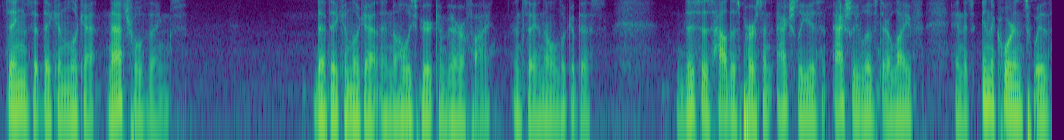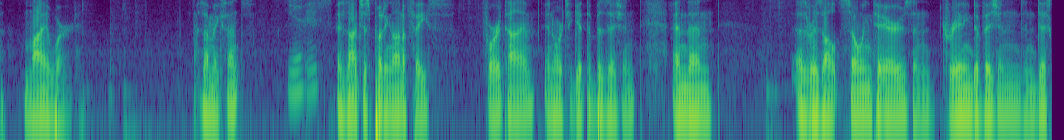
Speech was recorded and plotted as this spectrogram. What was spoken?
things that they can look at, natural things that they can look at and the Holy Spirit can verify and say, "No, look at this. This is how this person actually is and actually lives their life and it's in accordance with my word." Does that make sense? yes. It's not just putting on a face for a time in order to get the position and then as a result sowing tares and creating divisions and dis-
